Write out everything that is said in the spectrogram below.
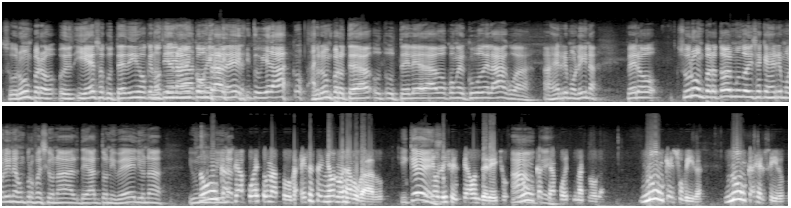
Surún, pero y eso que usted dijo que no, tiene, nada, en contra con él, de él. si tuviera asco. Surún, pero usted, ha- usted le ha dado con el cubo del agua a Henry Molina. Pero, Surún, pero todo el mundo dice que Henry Molina es un profesional de alto nivel y una... Y un- Nunca se ha puesto una toga. Ese señor no es abogado. ¿Y qué señor licenciado en Derecho. Ah, Nunca se ha puesto una toga. Nunca en su vida. Nunca ha ejercido.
